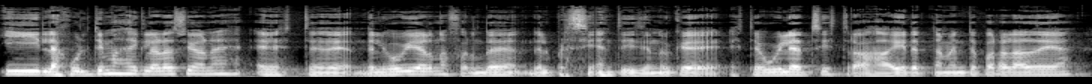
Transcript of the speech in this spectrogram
Y las últimas declaraciones este, del gobierno fueron del presidente diciendo que este Willetsis trabajaba directamente para la DEA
